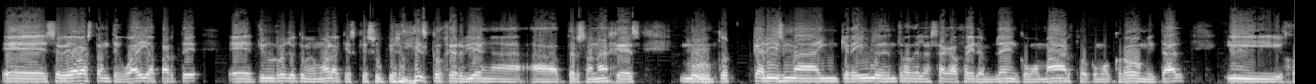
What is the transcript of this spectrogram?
se veía bastante guay. Aparte, tiene un rollo que me mola, que es que supieron escoger bien a, personajes mm, con carisma increíble dentro de la saga Fire Emblem, como Marth o como Chrome y tal. Y, joder,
